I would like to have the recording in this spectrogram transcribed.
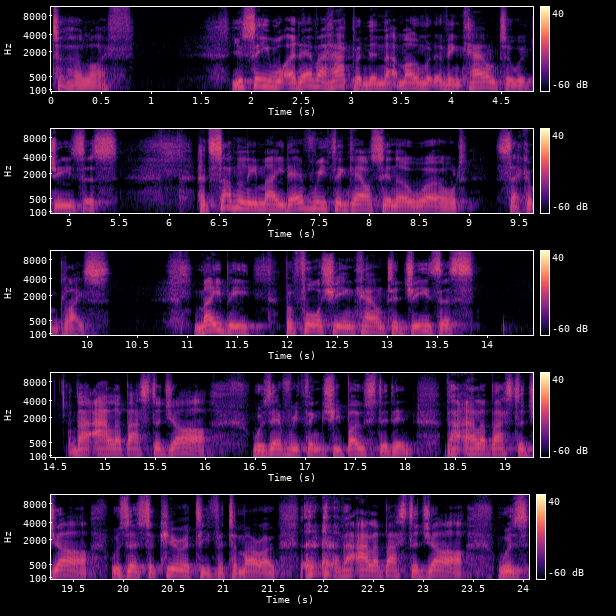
to her life. You see, what had ever happened in that moment of encounter with Jesus had suddenly made everything else in her world second place. Maybe before she encountered Jesus, that alabaster jar was everything she boasted in. That alabaster jar was her security for tomorrow. that alabaster jar was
